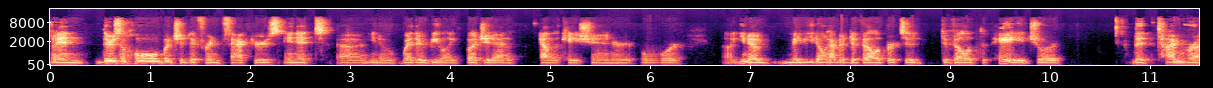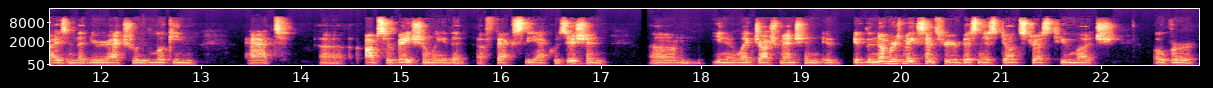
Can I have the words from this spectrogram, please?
And there's a whole bunch of different factors in it, uh, you know, whether it be like budget allocation or, or uh, you know, maybe you don't have a developer to develop the page or the time horizon that you're actually looking at uh, observationally that affects the acquisition um, you know, like Josh mentioned, if, if the numbers make sense for your business, don't stress too much over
